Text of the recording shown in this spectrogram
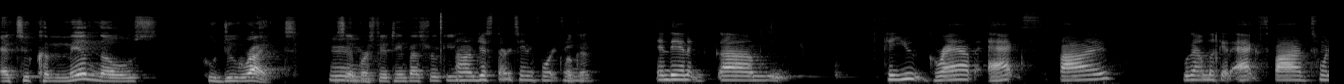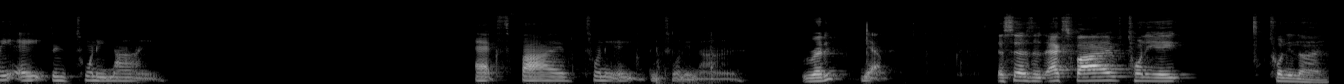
and to commend those who do right. You said Mm. verse 15, Pastor Ruki? Um, just 13 and 14. okay. And then um, can you grab Acts 5? We're going to look at Acts 5, 28 through 29. Acts 5, 28 through 29. Ready? Yeah. It says in Acts 5 28, 29.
